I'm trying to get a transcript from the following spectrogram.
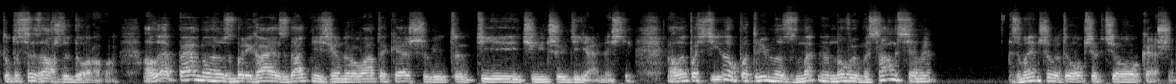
Тобто це завжди дорого. Але певно зберігає здатність генерувати кеш від тієї чи іншої діяльності. Але постійно потрібно з новими санкціями зменшувати обсяг цього кешу.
